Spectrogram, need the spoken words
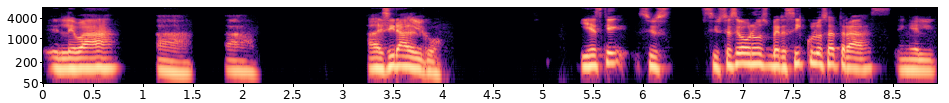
le va a, a, a, decir algo. Y es que si, si usted se va unos versículos atrás, en el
